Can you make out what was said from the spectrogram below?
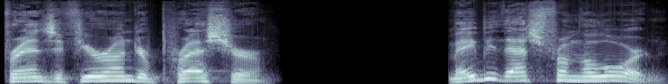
Friends, if you're under pressure, maybe that's from the Lord.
